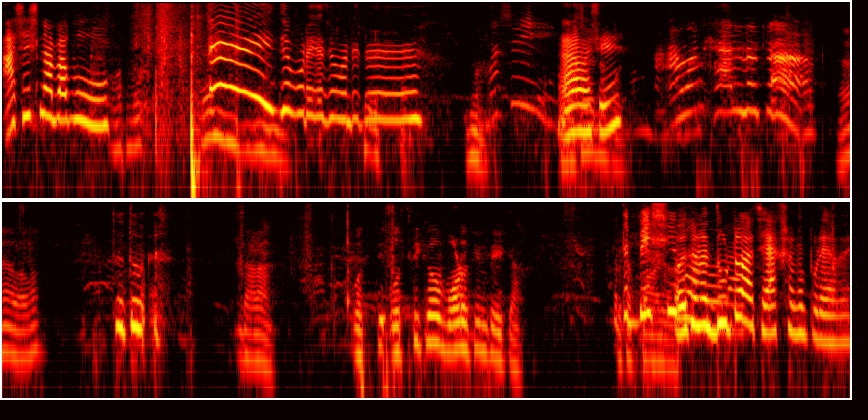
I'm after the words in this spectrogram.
আসিস না বাবু। এই যে পড়ে গেছে মাটিতে। হ্যাঁ মাসি। হ্যাঁ বাবা। তো তো দাঁড়া। ওর থেকেও বড় কিন্তু এটা ওইখানে দুটো আছে একসঙ্গে পড়ে যাবে।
